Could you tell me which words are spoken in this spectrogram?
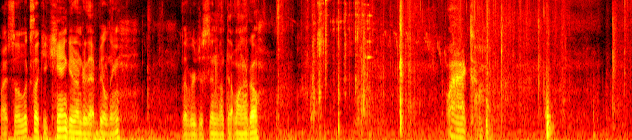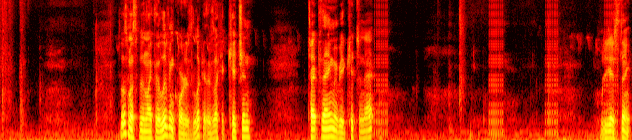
All right so it looks like you can get under that building that we were just in not that long ago whacked. So this must have been like their living quarters. Look at there's like a kitchen type thing, maybe a kitchenette. What do you guys think?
